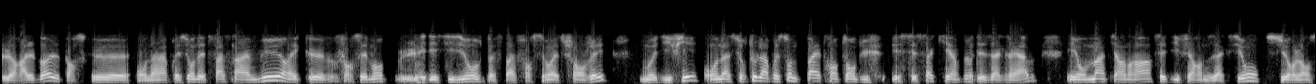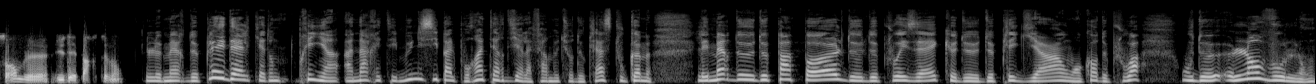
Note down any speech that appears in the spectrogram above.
le ras-le-bol parce que on a l'impression d'être face à un mur et que forcément les décisions ne peuvent pas forcément être changées, modifiées. On a surtout l'impression de ne pas être entendu et c'est ça qui est un peu désagréable et on maintiendra ces différentes actions sur l'ensemble du département. Le maire de Plaidel qui a donc pris un, arrêté municipal pour interdire la fermeture de classe, tout comme les maires de, de Paimpol, de, de Plouézec, de, de Pléguien ou encore de Ploie ou de Lanvolon.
